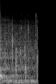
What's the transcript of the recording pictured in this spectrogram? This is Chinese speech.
あ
